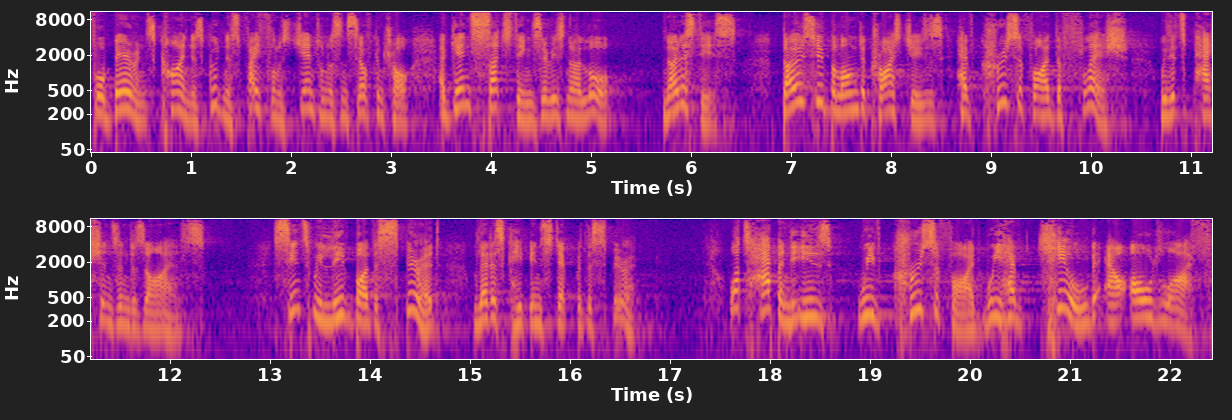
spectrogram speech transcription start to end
forbearance, kindness, goodness, faithfulness, gentleness, and self control. Against such things there is no law. Notice this those who belong to Christ Jesus have crucified the flesh with its passions and desires. Since we live by the Spirit, let us keep in step with the Spirit. What's happened is we've crucified, we have killed our old life.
